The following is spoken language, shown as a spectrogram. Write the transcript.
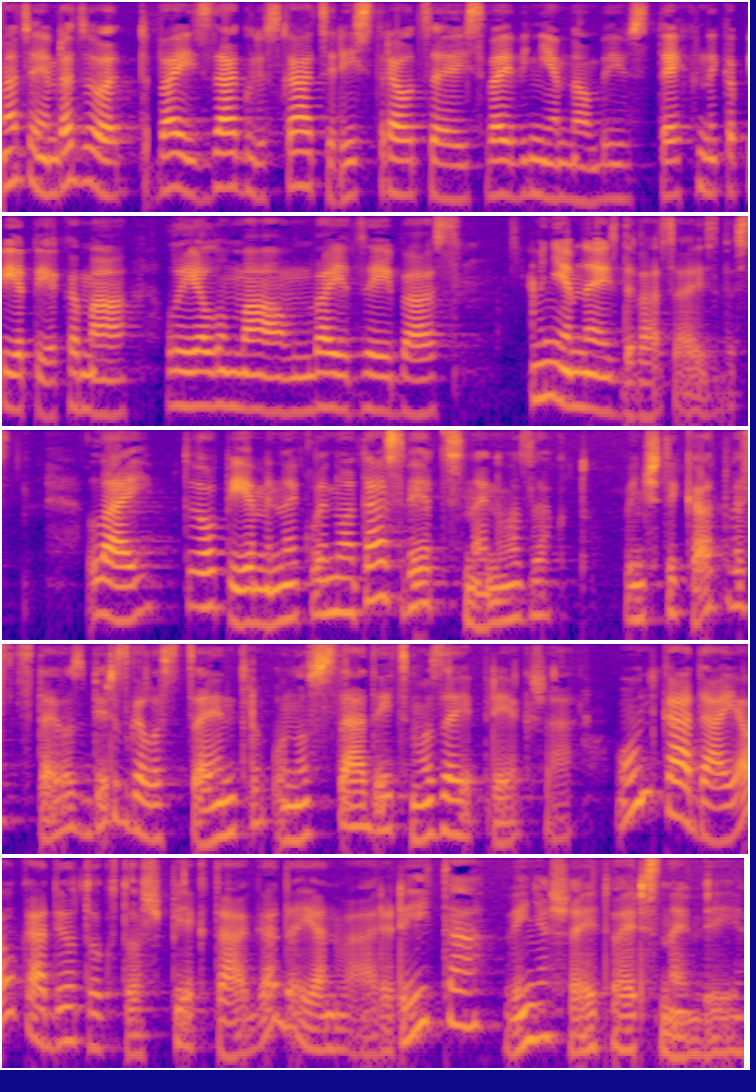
Acīm redzot, vai zagļus kāds ir iztraucējis, vai viņiem nav bijusi tehnika pietiekamā lielumā un vajadzībās, viņiem neizdevās aizvest. Lai to pieminekli no tās vietas nenozaktu, viņš tika atvests te uz Birzgalas centru un uzstādīts muzeja priekšā. Un kādā jaukā 2005. gada janvāra rītā viņa šeit vairs nebija.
